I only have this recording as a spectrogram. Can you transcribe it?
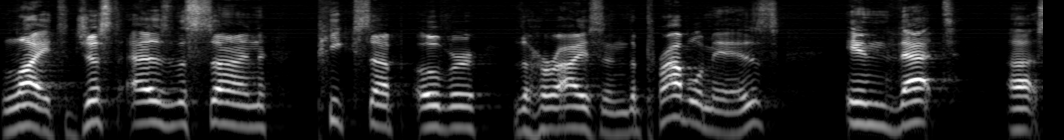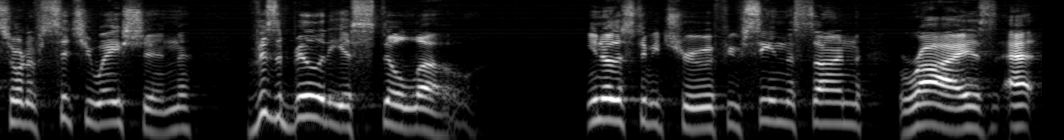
light, just as the sun peaks up over the horizon. The problem is, in that uh, sort of situation, visibility is still low. You know this to be true. If you've seen the sun rise, at,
